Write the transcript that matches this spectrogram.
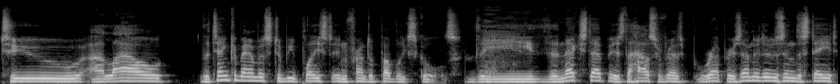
to allow the Ten Commandments to be placed in front of public schools. The the next step is the House of Res- Representatives in the state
